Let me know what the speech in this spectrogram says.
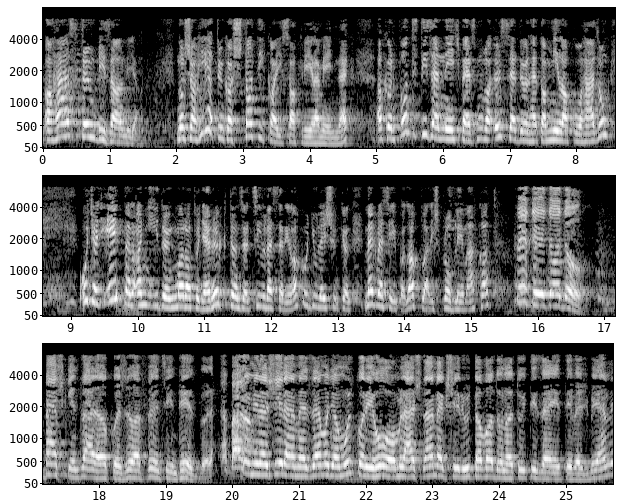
A ház tömbbizalmia. Nos, ha hihetünk a statikai szakvéleménynek, akkor pont 14 perc múlva összedőlhet a mi lakóházunk, Úgyhogy éppen annyi időnk maradt, hogy a rögtönzött szilveszteri lakógyűlésünkön megbeszéljük az aktuális problémákat. Bödő Dodó! Másként vállalkozó a földszint hétből. Báromira sérelmezzem, hogy a múltkori hóomlásnál megsérült a vadonatúj 17 éves BMW.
